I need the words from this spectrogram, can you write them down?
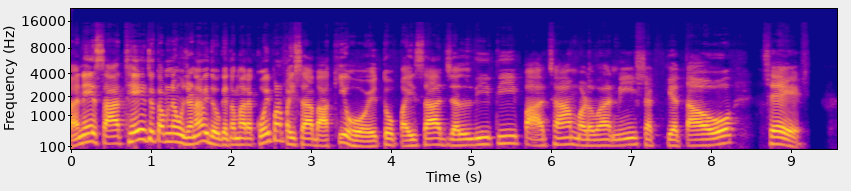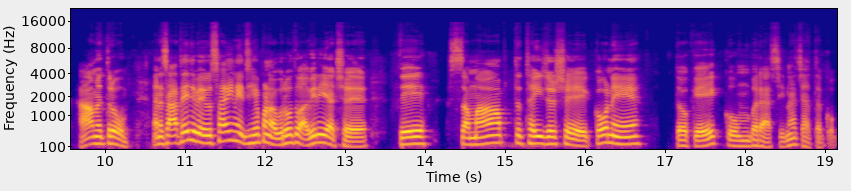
અને સાથે જ તમને હું જણાવી દઉં કે તમારા કોઈ પણ પૈસા બાકી હોય તો પૈસા જલ્દીથી પાછા મળવાની શક્યતાઓ છે. હા, મિત્રો. અને સાથે જ વ્યવસાયને જે પણ અવરોધો આવી રહ્યા છે તે સમાપ્ત થઈ જશે. કોને? તો કે કુંભ રાશિના જાતકો.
